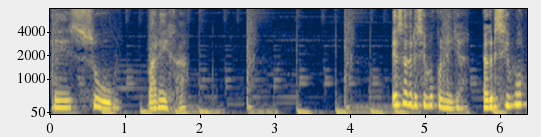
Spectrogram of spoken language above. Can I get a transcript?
es su pareja. Es agresivo con ella, agresivo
